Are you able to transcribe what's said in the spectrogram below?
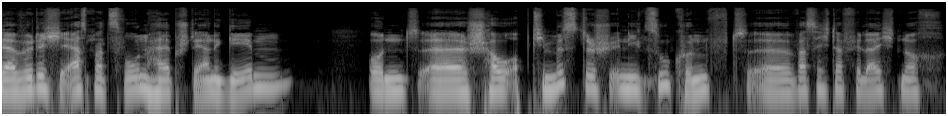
da würde ich erstmal zweieinhalb Sterne geben und äh, schau optimistisch in die Zukunft, äh, was ich da vielleicht noch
